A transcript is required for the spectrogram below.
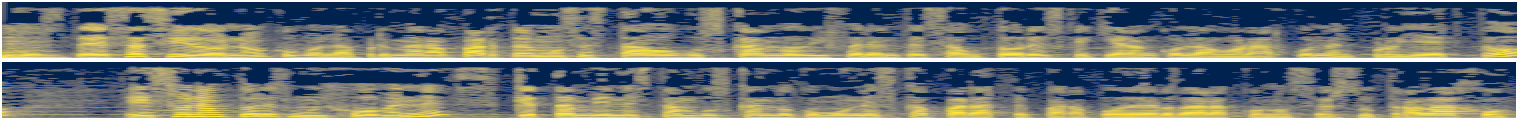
este, esa ha sido, ¿no? Como la primera parte hemos estado buscando diferentes autores que quieran colaborar con el proyecto. Eh, son autores muy jóvenes que también están buscando como un escaparate para poder dar a conocer su trabajo.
